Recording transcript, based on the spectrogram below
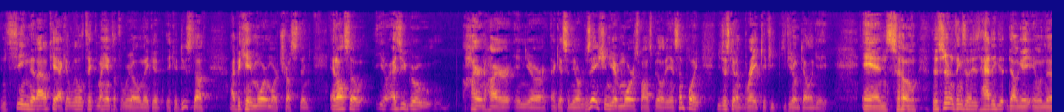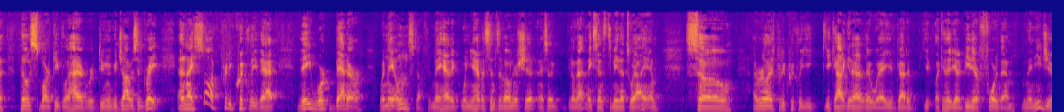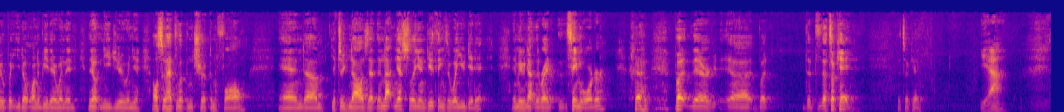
and seeing that I, okay, I can little take my hands off the wheel and they could they could do stuff. I became more and more trusting, and also you know as you grow higher and higher in your, I guess, in the organization, you have more responsibility. At some point, you're just going to break if you if you don't delegate. And so there's certain things that I just had to delegate. And when the those smart people I hired were doing a good job, I said, "Great." And then I saw pretty quickly that they work better when they own stuff, and they had a, when you have a sense of ownership. And I said, "You know, that makes sense to me. That's where I am." So I realized pretty quickly you, you got to get out of their way. You've got to, you, like I said, you got to be there for them when they need you, but you don't want to be there when they, they don't need you. And you also have to let them trip and fall. And um, you have to acknowledge that they're not necessarily going to do things the way you did it, and maybe not in the right, the same order. but they're, uh, but that's okay. That's okay. Yeah.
